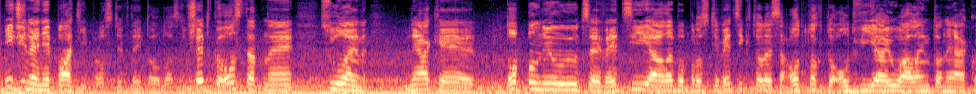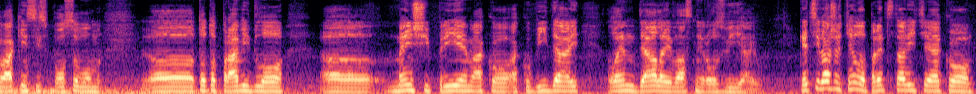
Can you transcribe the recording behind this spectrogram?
Nič iné neplatí proste v tejto oblasti. Všetko ostatné sú len nejaké doplňujúce veci alebo proste veci, ktoré sa od tohto odvíjajú a len to nejako akýmsi spôsobom uh, toto pravidlo uh, menší príjem ako, ako výdaj len ďalej vlastne rozvíjajú. Keď si vaše telo predstavíte ako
